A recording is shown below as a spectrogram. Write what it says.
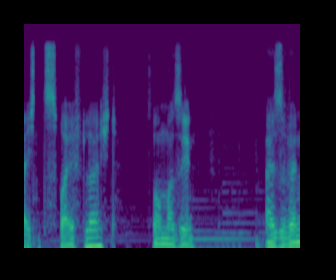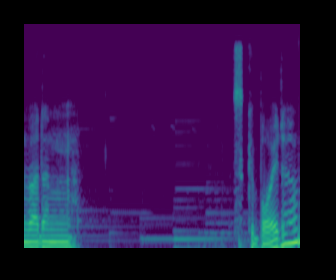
Reichen zwei vielleicht? Sollen wir mal sehen. Also wenn wir dann das Gebäude.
